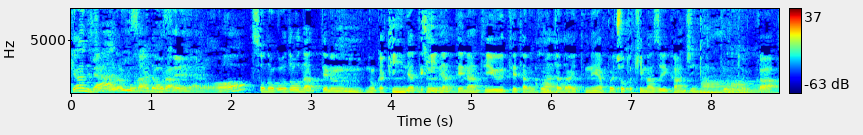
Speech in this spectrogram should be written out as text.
キャンディちゃんほら、この間ほら、やろ？その後どうなってるのか気になって気になってなんて言ってたらこういただいてね、やっぱりちょっと気まずい感じになってるというか、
